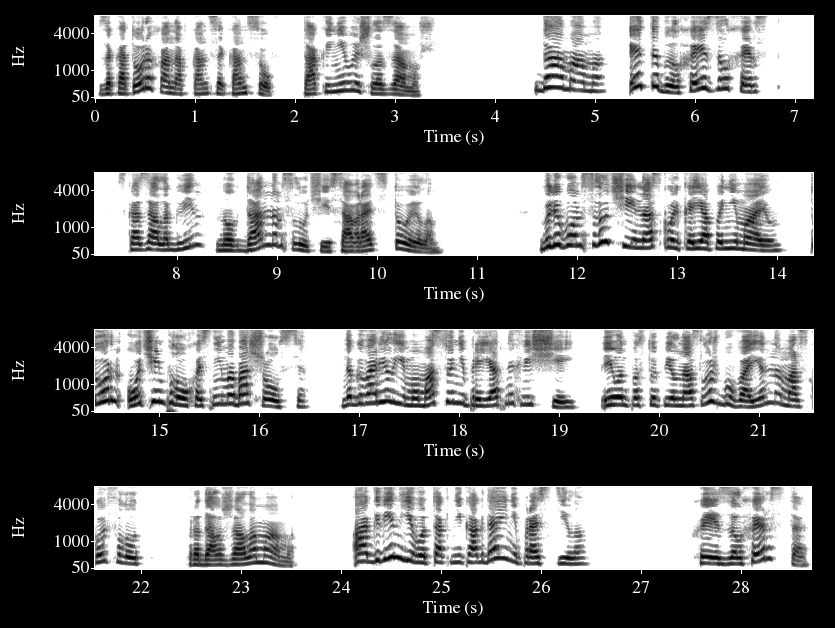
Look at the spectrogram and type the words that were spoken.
за которых она в конце концов так и не вышла замуж. «Да, мама, это был Хейзел Херст», сказала Гвин, но в данном случае соврать стоило. В любом случае, насколько я понимаю, Торн очень плохо с ним обошелся. Наговорил ему массу неприятных вещей, и он поступил на службу в военно-морской флот, продолжала мама. А Гвин его так никогда и не простила. Хейзел Херста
